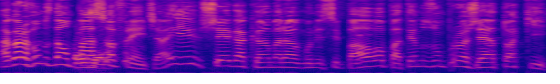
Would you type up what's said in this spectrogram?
Agora vamos dar um pois passo é. à frente. Aí chega a Câmara Municipal, opa, temos um projeto aqui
